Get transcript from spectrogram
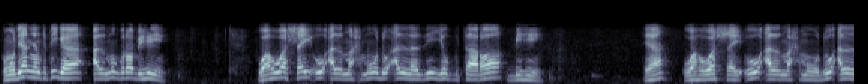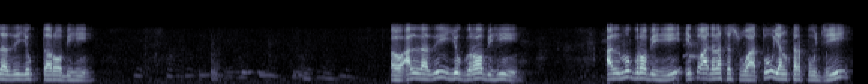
Kemudian yang ketiga, al-mughra bihi. Wa huwa syai'u al-mahmudu allazi yugtara bihi. Ya, wa huwa syai'u al-mahmudu allazi yugtara bihi. Oh, allazi yugra bihi. Al-mughra bihi itu adalah sesuatu yang terpuji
